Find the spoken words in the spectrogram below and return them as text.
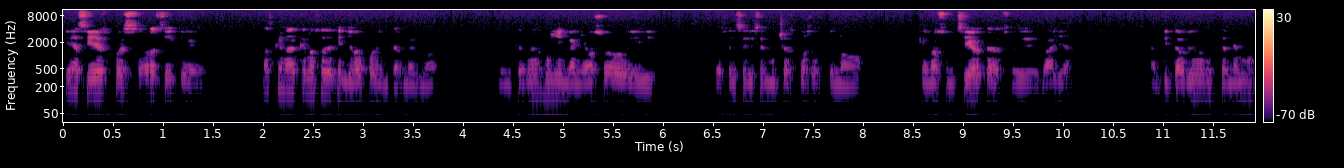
Sí, así es, pues ahora sí que más que nada que no se dejen llevar por internet, ¿no? El internet es muy engañoso y pues ahí se dicen muchas cosas que no, que no son ciertas, eh, vaya, antitaurinos los tenemos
